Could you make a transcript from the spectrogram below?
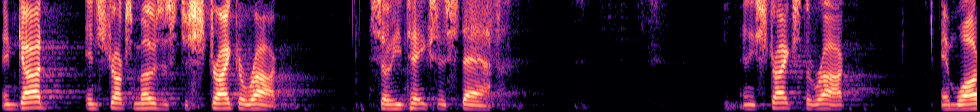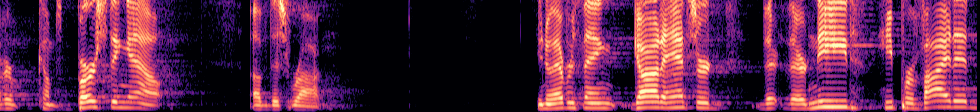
And God instructs Moses to strike a rock. So he takes his staff and he strikes the rock, and water comes bursting out of this rock. You know, everything, God answered their, their need, He provided.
